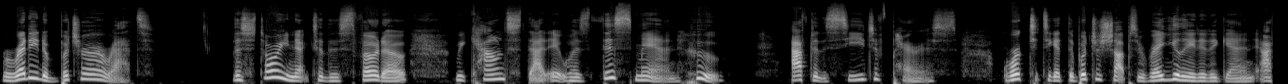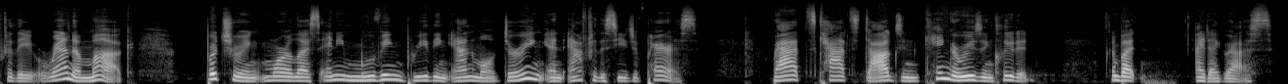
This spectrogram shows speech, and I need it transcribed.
ready to butcher a rat. The story next to this photo recounts that it was this man who, after the siege of Paris, worked to get the butcher shops regulated again after they ran amok, butchering more or less any moving, breathing animal during and after the siege of Paris. Rats, cats, dogs, and kangaroos included. But I digress.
